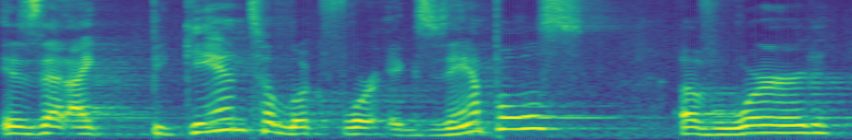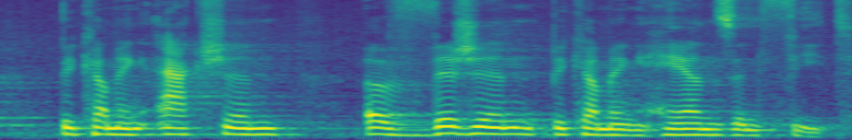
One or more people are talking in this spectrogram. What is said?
is that I began to look for examples of word becoming action, of vision becoming hands and feet.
